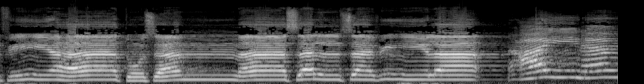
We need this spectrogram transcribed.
فيها تسمى سلسبيلا. عينا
